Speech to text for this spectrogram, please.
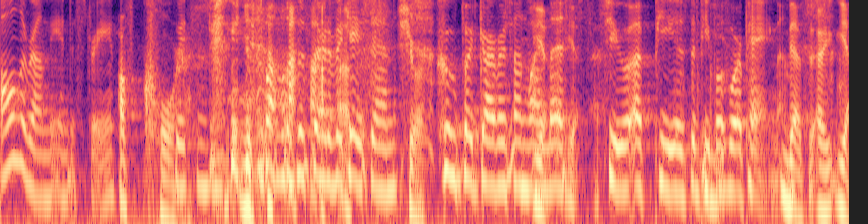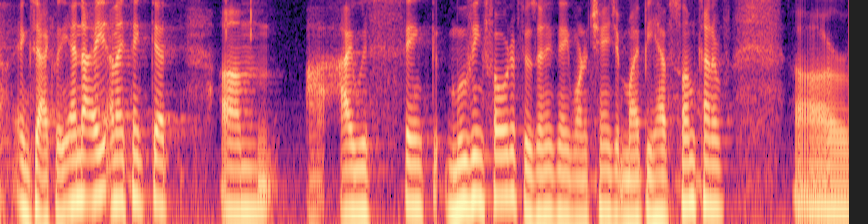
all around the industry of course, with various levels of certification Sure. who put garbage on wine Yeah, lists to appease the people who are paying them. That's uh, yeah, exactly. And I and I think that um, I would think moving forward, if there's anything they want to change, it might be have some kind of uh,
